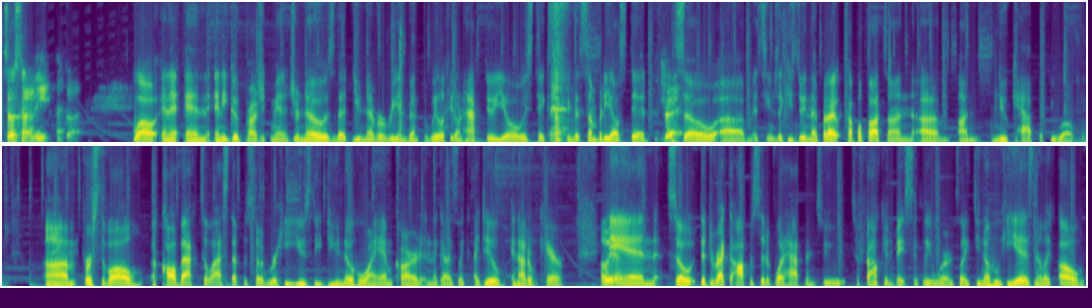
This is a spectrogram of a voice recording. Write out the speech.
so it's kind of neat, I thought. Well, and and any good project manager knows that you never reinvent the wheel if you don't have to. You always take something that somebody else did. Right. So um, it seems like he's doing that. But I, a couple thoughts on um, on new Cap, if you will. Um, first of all, a callback to last episode where he used the "Do you know who I am?" card, and the guy's like, "I do," and I don't care. Oh yeah. And so the direct opposite of what happened to to Falcon, basically, where it's like, "Do you know who he is?" And they're like, "Oh,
